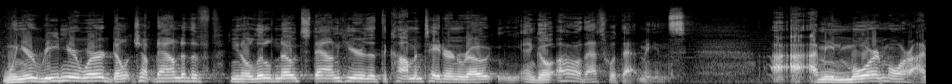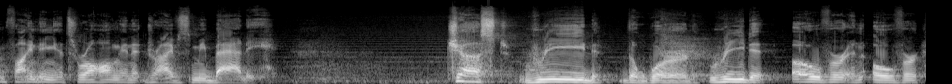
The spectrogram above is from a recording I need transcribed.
When you're reading your word, don't jump down to the you know little notes down here that the commentator wrote and go, "Oh, that's what that means." I, I mean, more and more I'm finding it's wrong and it drives me batty. Just read the word. Read it over and over.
